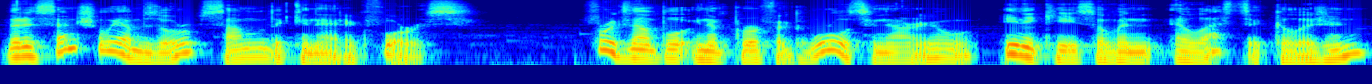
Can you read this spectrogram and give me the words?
that essentially absorb some of the kinetic force. For example, in a perfect world scenario, in a case of an elastic collision,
